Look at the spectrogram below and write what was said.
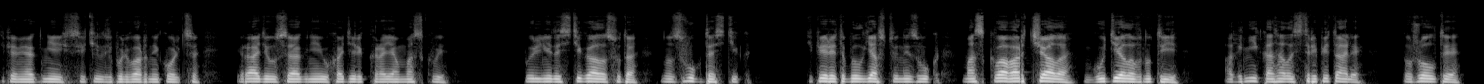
Цепями огней светились бульварные кольца, и радиусы огней уходили к краям Москвы. Пыль не достигала сюда, но звук достиг. Теперь это был явственный звук. Москва ворчала, гудела внутри. Огни, казалось, трепетали. То желтые,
